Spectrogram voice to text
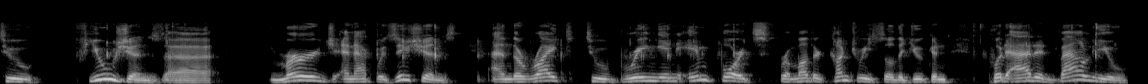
to fusions, uh, merge and acquisitions, and the right to bring in imports from other countries so that you can put added value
